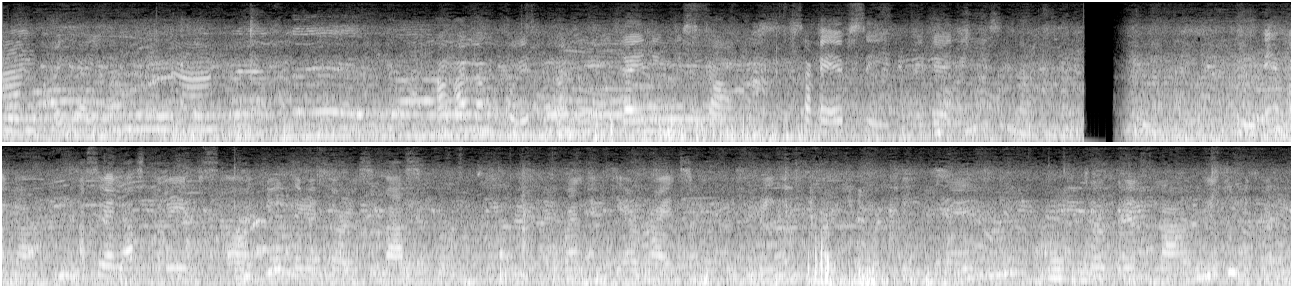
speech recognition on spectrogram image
Wala discount. Sa KFC, may dining discount. Eh, maga, as well as trips of literatures basket. When MTR rides will be free of charge for children. Children lang, age between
